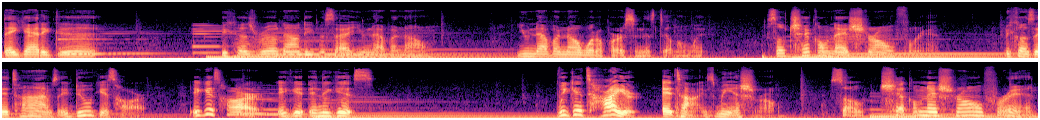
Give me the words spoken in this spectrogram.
they got it good. Because real down deep inside, you never know. You never know what a person is dealing with. So check on that strong friend because at times it do gets hard. It gets hard. It get and it gets we get tired at times being strong. So check on that strong friend.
